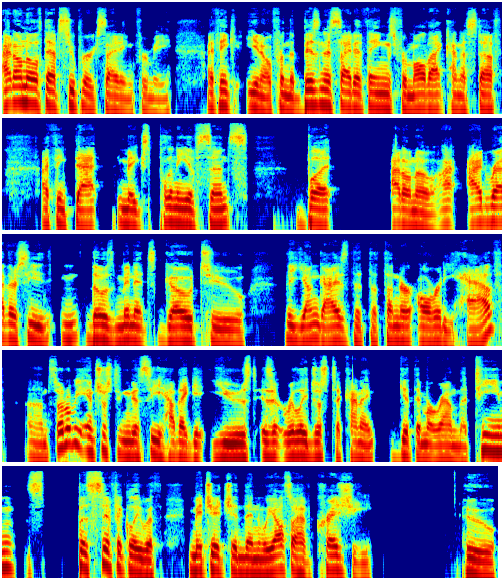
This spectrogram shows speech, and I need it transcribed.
I don't know if that's super exciting for me. I think, you know, from the business side of things, from all that kind of stuff, I think that makes plenty of sense. But I don't know. I, I'd rather see those minutes go to the young guys that the Thunder already have. Um, so it'll be interesting to see how they get used. Is it really just to kind of get them around the team, specifically with Micic, and then we also have Krejci, who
